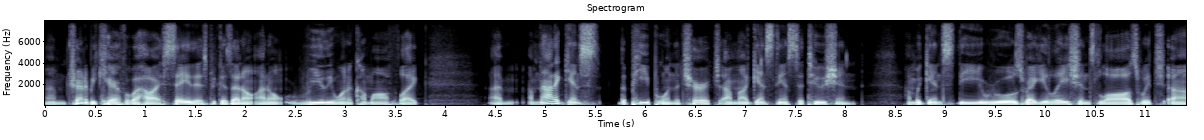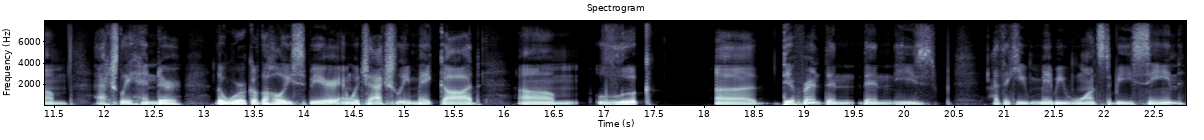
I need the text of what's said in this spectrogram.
I'm trying to be careful about how I say this because I don't I don't really want to come off like I'm I'm not against the people in the church. I'm against the institution. I'm against the rules, regulations, laws which um, actually hinder the work of the Holy Spirit and which actually make God um, look uh, different than than he's. I think he maybe wants to be seen.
